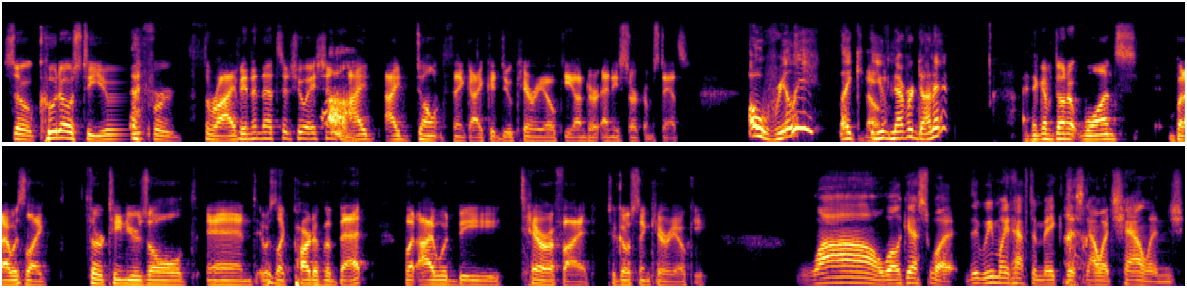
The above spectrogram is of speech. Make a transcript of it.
so kudos to you for thriving in that situation. Wow. I I don't think I could do karaoke under any circumstance. Oh, really? Like no. you've never done it? I think I've done it once, but I was like 13 years old and it was like part of a bet, but I would be terrified to go sing karaoke. Wow. Well, guess what? We might have to make this now a challenge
